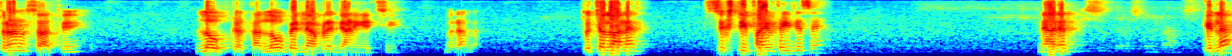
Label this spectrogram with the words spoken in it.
ત્રણ સાથે લોપ કરતા. લોપ એટલે આપણે જાણીએ છીએ. બરાબર? તો ચલો આને સિક્સટી ફાઈવ થઈ જશે? ને આને કેટલા?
